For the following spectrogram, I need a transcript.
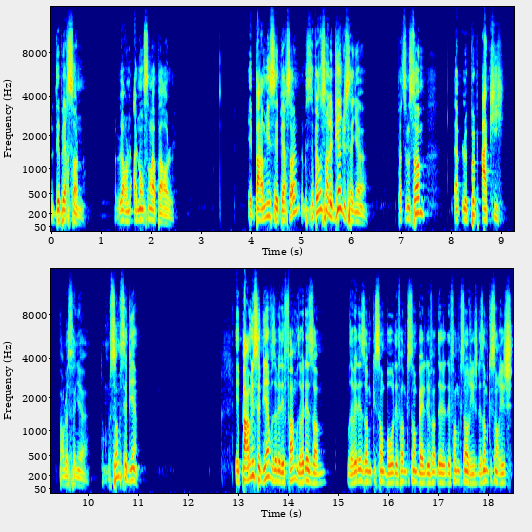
des personnes, leur annonçant la parole. Et parmi ces personnes, ces personnes sont les biens du Seigneur. Parce que nous sommes le peuple acquis par le Seigneur. Donc nous sommes ses biens. Et parmi ces biens, vous avez des femmes, vous avez des hommes. Vous avez des hommes qui sont beaux, des femmes qui sont belles, des femmes, qui sont riches, des hommes qui sont riches.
